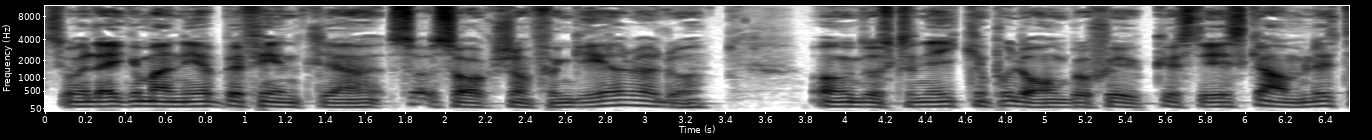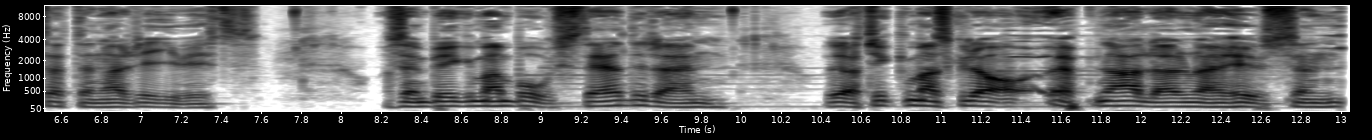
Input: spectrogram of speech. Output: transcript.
Så lägger man ner befintliga so- saker som fungerar då. Ungdomskliniken på Långbro sjukhus, det är skamligt att den har rivits. Och sen bygger man bostäder där. Och jag tycker man skulle öppna alla de här husen,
